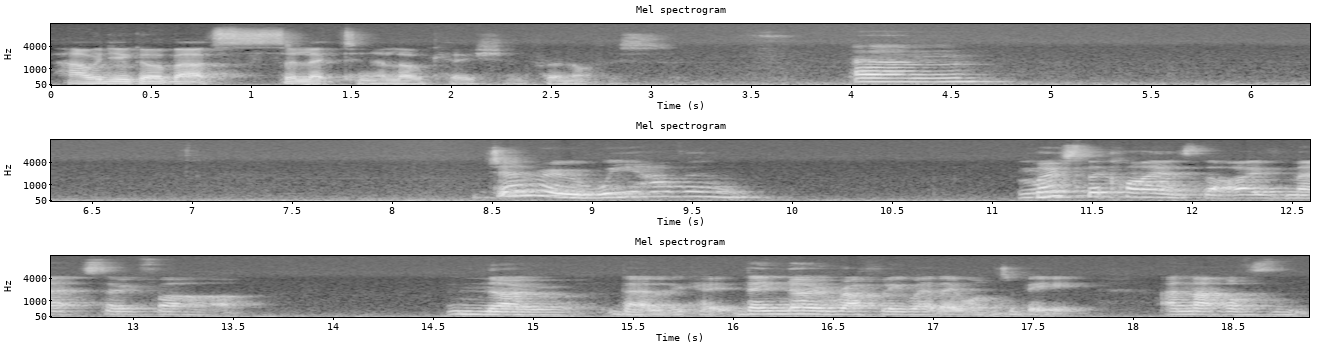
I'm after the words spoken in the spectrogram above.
How would you go about selecting a location for an office? Um, generally, we haven't. Most of the clients that I've met so far know their locate. They know roughly where they want to be, and that obviously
